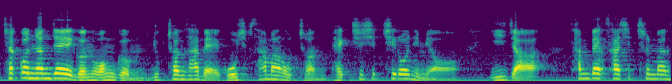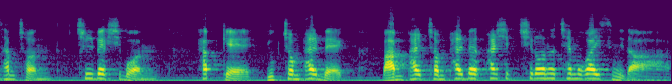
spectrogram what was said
채권 현재액은 원금 6,454만 5,177원이며 이자 347만 3,710원, 합계 6,800, 18,887원의 채무가 있습니다.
